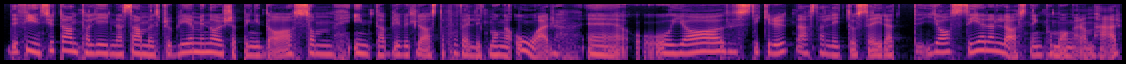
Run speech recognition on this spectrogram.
det finns ju ett antal givna samhällsproblem i Norrköping idag som inte har blivit lösta på väldigt många år. Eh, och jag sticker ut nästan lite och säger att jag ser en lösning på många av de här.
